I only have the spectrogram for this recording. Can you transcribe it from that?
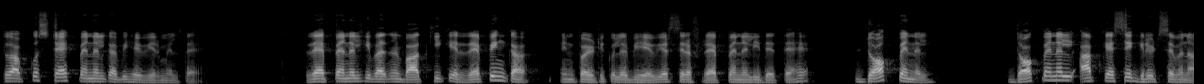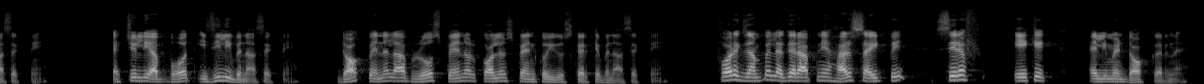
تو آپ کو اسٹیک پینل کا بہیویئر ملتا ہے۔ ریپ پینل کی بات میں بات کی کہ ریپنگ کا ان پرٹیکولر بہیویئر صرف ریپ پینل ہی دیتا ہے۔ ڈاک پینل ڈاک پینل آپ کیسے گریڈ سے بنا سکتے ہیں؟ ایکچولی آپ بہت ایزیلی بنا سکتے ہیں۔ ڈاک پینل آپ روز پین اور کالمس پین کو یوز کر کے بنا سکتے ہیں۔ فار ایگزامپل اگر آپ نے ہر سائڈ پہ صرف ایک ایک ایلیمنٹ ڈاک کرنا ہے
